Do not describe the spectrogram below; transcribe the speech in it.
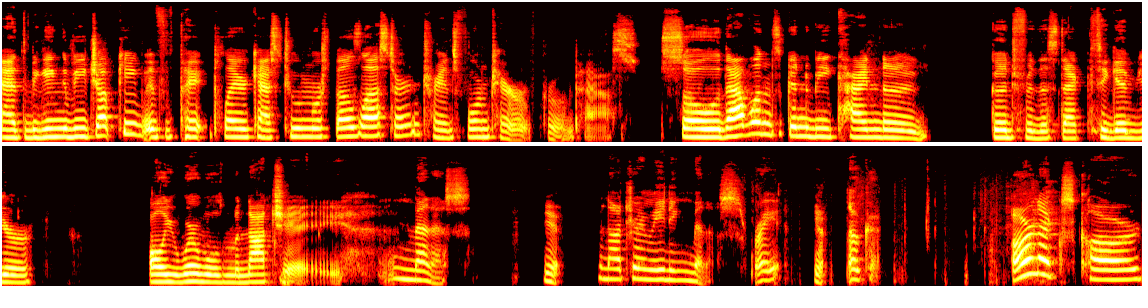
At the beginning of each upkeep, if a pa- player casts two or more spells last turn, transform Terror of Kruin Pass. So that one's gonna be kind of good for this deck to give your all your werewolves Menache. Menace. Yeah. Menache meaning menace, right? Yeah. Okay. Our next card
